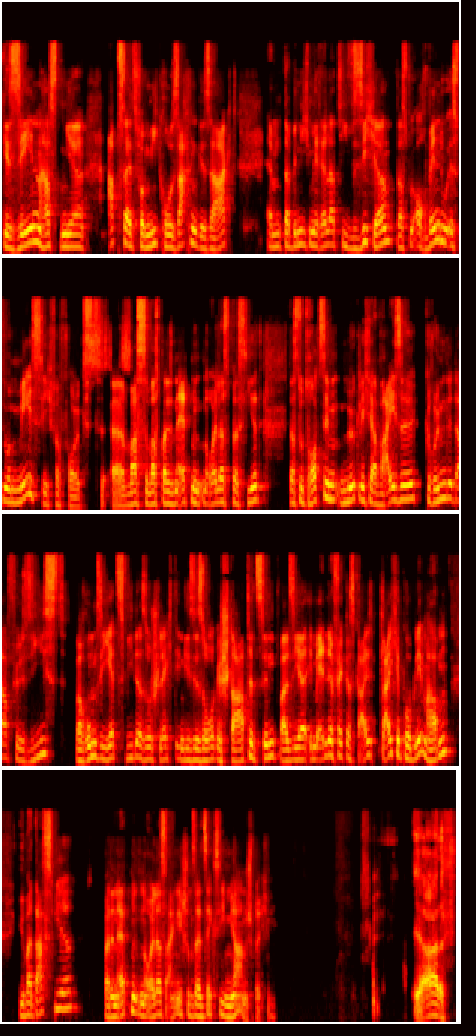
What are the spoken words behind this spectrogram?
gesehen, hast mir abseits vom Mikro Sachen gesagt. Ähm, da bin ich mir relativ sicher, dass du, auch wenn du es nur mäßig verfolgst, äh, was, was bei den Edmonton Oilers passiert, dass du trotzdem möglicherweise Gründe dafür siehst, warum sie jetzt wieder so schlecht in die Saison gestartet sind, weil sie ja im Endeffekt das gleiche Problem haben, über das wir bei den Edmonton Oilers eigentlich schon seit sechs, sieben Jahren sprechen. Ja, das,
